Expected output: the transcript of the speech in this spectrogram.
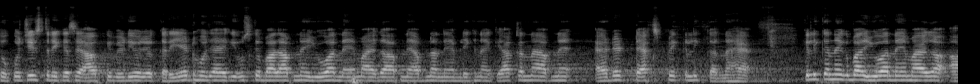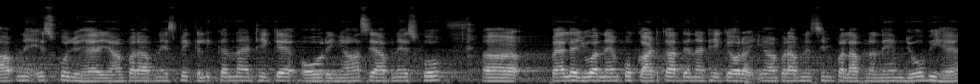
तो कुछ इस तरीके से आपकी वीडियो जो क्रिएट हो जाएगी। उसके बाद आपने यूआर नेम आएगा, आपने अपना नेम लिखना है। क्या करना है? आपने एडिट टेक्स्ट पे क्लिक करना है। क्लिक करने के बाद यूआर नेम आएगा। आपने इसको जो है यहाँ पर आपने इस पर क्लिक करना है ठीक है? और यहाँ से आपने इसको आ, पहले यूआर नेम को काट कर देना है ठीक है? और यहाँ पर आपने सिंपल अपना नेम जो भी है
